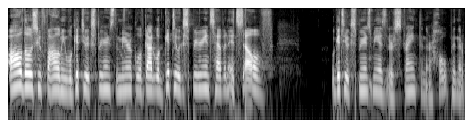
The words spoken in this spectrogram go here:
All those who follow me will get to experience the miracle of God, will get to experience heaven itself, will get to experience me as their strength and their hope and their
